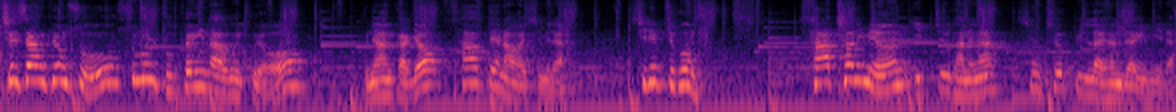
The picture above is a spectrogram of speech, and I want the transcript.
실상 평수 22평이 나오고 있고요. 분양 가격 4억대에 나와 있습니다. 실입주금 4천이면 입주 가능한 신축 빌라 현장입니다.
